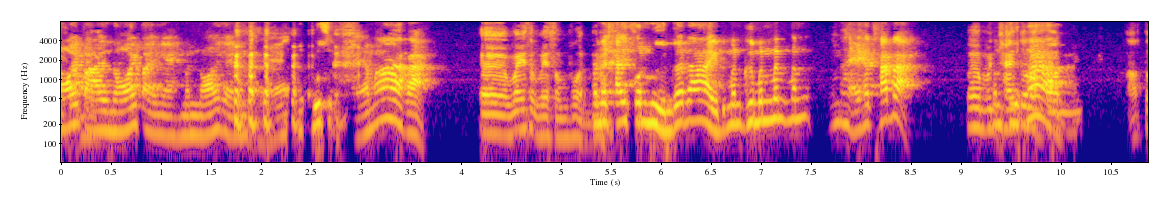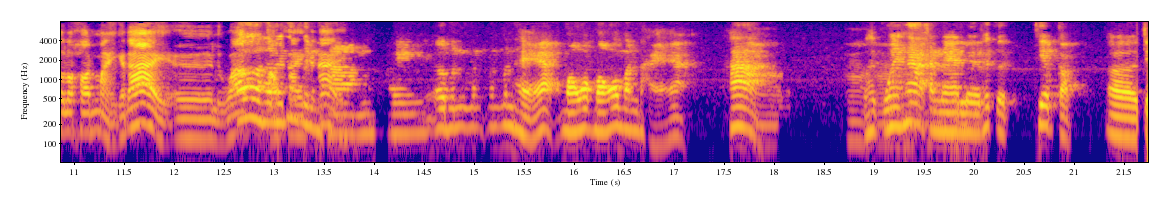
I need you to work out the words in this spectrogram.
น้อยไปน้อยไปไง มันน้อยไงมันแผลรู้สึกแผลมากอะเออไม่สมเหตุสมผลมันใช้คนอื่นก็ได้ มันคือมันมันมันมันแหกชัดอะเออมันใช้ตัวละครเอาตัวละครใหม่ก็ได้ เออ หรือว่าเออทำไมต้องเป็นทางเออมันมันมันมันแถมองว่ามองว่ามันแถห้าให้กูให้ห้าคะแนนเลย ถ้าเกิดเทียบกับเออเจ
